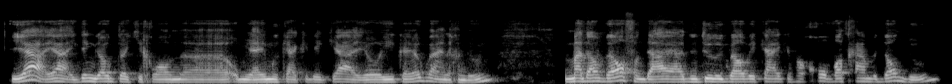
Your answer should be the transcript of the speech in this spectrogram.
Ja, ja, ik denk ook dat je gewoon uh, om je heen moet kijken en denk, ja, joh, hier kan je ook weinig aan doen. Maar dan wel van daaruit natuurlijk wel weer kijken van, goh, wat gaan we dan doen?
